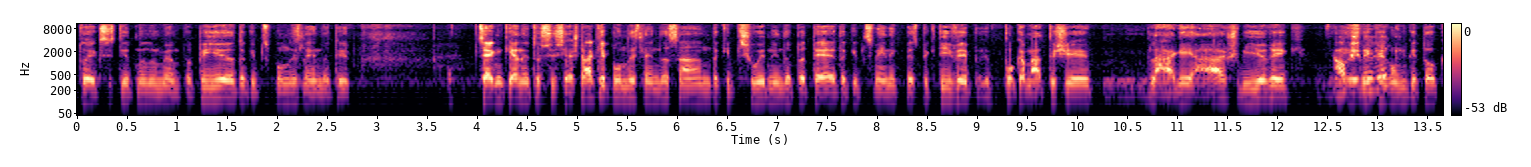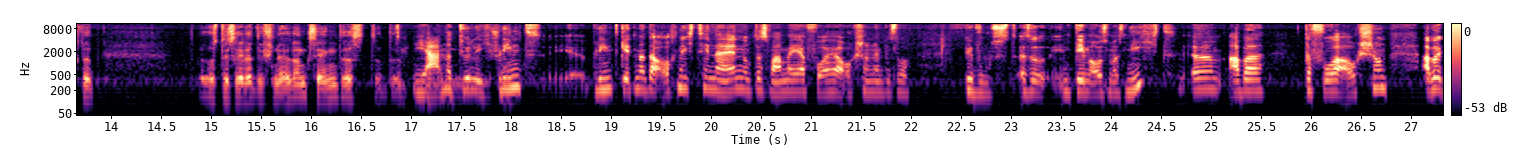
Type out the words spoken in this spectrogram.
da existiert man nur mehr am Papier, da gibt es Bundesländer, die zeigen gerne, dass sie sehr starke Bundesländer sind, da gibt es Schulden in der Partei, da gibt es wenig Perspektive, programmatische Lage auch schwierig, Auch ewig schwierig. herumgedoktert. Du hast das relativ schnell dann gesehen, dass... Ja, natürlich. Blind, blind geht man da auch nicht hinein und das war mir ja vorher auch schon ein bisschen bewusst. Also in dem Ausmaß nicht, ähm, aber davor auch schon. Aber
